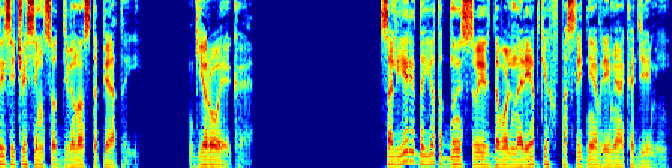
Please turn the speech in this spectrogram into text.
1795. Героика. Сальери дает одну из своих довольно редких в последнее время академий.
